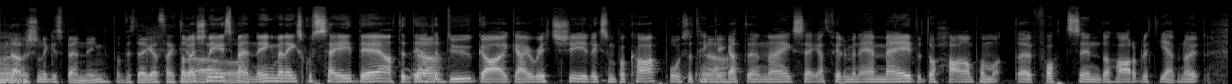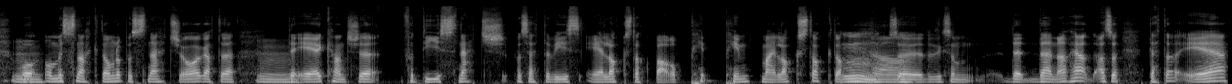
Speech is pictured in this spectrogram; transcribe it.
blir er- det ikke noe spenning. For hvis jeg hadde sagt Det er ja ikke noe og- spenning, men jeg skulle si det at det Ja. at du ga Guy Ritchie liksom på Capo, så tenker Ja. jeg at eh, nei, jeg sier at filmen er made, og da har han på en måte fått sin, da har det blitt jevna ut. Og, og vi snakket om det på Snatch òg, at det, Mm. det er kanskje fordi Snatch på sett og vis er Lockstock bare pimp, pimp my Lockstock, da. Mm. Ja. Så det liksom det, Denne her Altså, dette er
